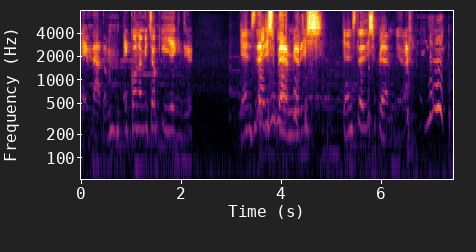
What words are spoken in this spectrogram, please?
Evladım ekonomi çok iyiye gidiyor. Gençler iş beğenmiyor iş. Gençler iş beğenmiyor.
